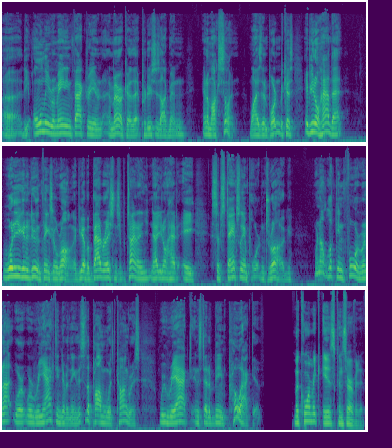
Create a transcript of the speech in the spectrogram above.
uh, the only remaining factory in America that produces augmentin and amoxicillin. Why is it important? Because if you don't have that, what are you going to do when things go wrong? If you have a bad relationship with China, now you don't have a substantially important drug. We're not looking forward. We're not. We're, we're reacting to everything. This is the problem with Congress. We react instead of being proactive. McCormick is conservative,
